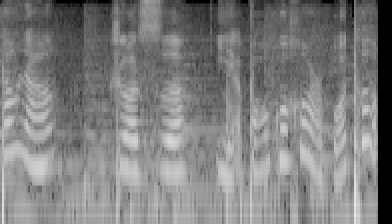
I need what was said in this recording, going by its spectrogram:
当然，这次也包括赫尔伯特。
